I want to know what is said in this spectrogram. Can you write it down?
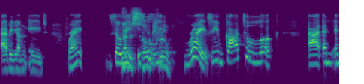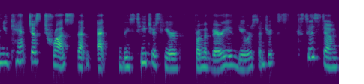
at a young age right so that the, is so true right so you've got to look at, and and you can't just trust that at these teachers here from a very Eurocentric system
